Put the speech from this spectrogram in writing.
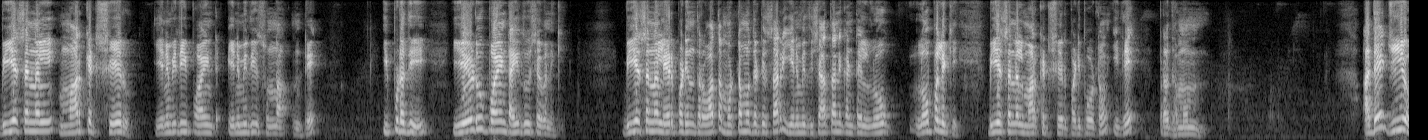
బిఎస్ఎన్ఎల్ మార్కెట్ షేరు ఎనిమిది పాయింట్ ఎనిమిది సున్నా ఉంటే ఇప్పుడు అది ఏడు పాయింట్ ఐదు సెవెన్కి బిఎస్ఎన్ఎల్ ఏర్పడిన తర్వాత మొట్టమొదటిసారి ఎనిమిది శాతానికంటే లో లోపలికి బిఎస్ఎన్ఎల్ మార్కెట్ షేర్ పడిపోవటం ఇదే ప్రథమం. అదే జియో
